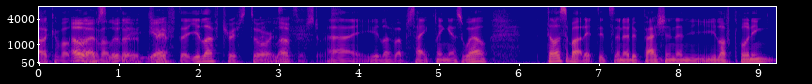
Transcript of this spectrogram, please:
talk about Oh, that. absolutely, About the yeah. thrift. Uh, you love thrift I stores. love thrift stores. Uh, you love upcycling as well. Tell us about it. It's another passion, and you love clothing.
